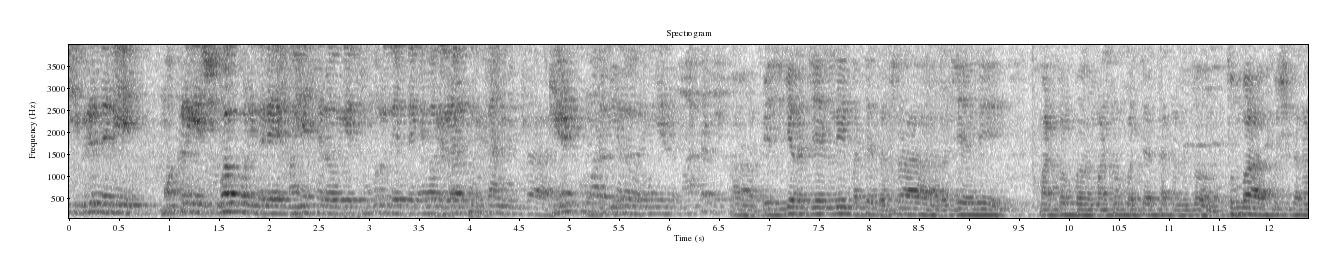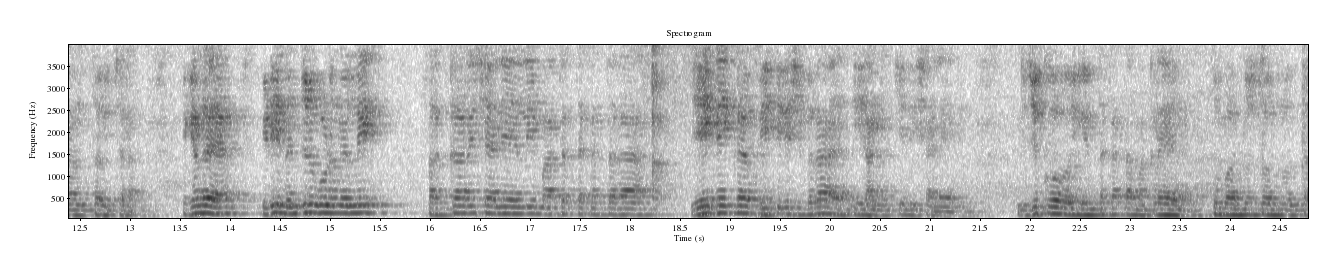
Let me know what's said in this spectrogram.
ಶಿಬಿರದಲ್ಲಿ ಮಕ್ಕಳಿಗೆ ಶುಭ ಕೊಡಿದರೆ ಮಹೇಶ್ ಸರ್ ಅವರಿಗೆ ತುಂಬ ಕಿರಣ್ ಕುಮಾರ್ ಸರ್ ಅವರಿಗೆ ಬೇಸಿಗೆ ರಜೆಯಲ್ಲಿ ಮತ್ತೆ ದಸರಾ ರಜೆಯಲ್ಲಿ ಮಾಡ್ಕೊಂಡು ಬ- ಮಾಡ್ಕೊಂಡು ಬರ್ತಾ ಇರ್ತಕ್ಕಂಥದ್ದು ತುಂಬಾ ಖುಷಿ ತರೋಂಥ ವಿಚಾರ. ಯಾಕಂದ್ರೆ ಇಡೀ ನಂಜನಗೂಡಿನಲ್ಲಿ ಸರ್ಕಾರಿ ಶಾಲೆಯಲ್ಲಿ ಮಾಡ್ತಿರ್ತಕ್ಕಂಥ ಏಕೈಕ ಬೇಸಿಗೆ ಶಿಬಿರ ಈ ಅಂಗನವಾಡಿ ಶಾಲೆಯಲ್ಲಿ ನಿಜಕ್ಕೂ ಇಲ್ಲಿರ್ತಕ್ಕಂಥ ಮಕ್ಕಳೇ ತುಂಬ ಅದೃಷ್ಟವಂತರು ಅಂತ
